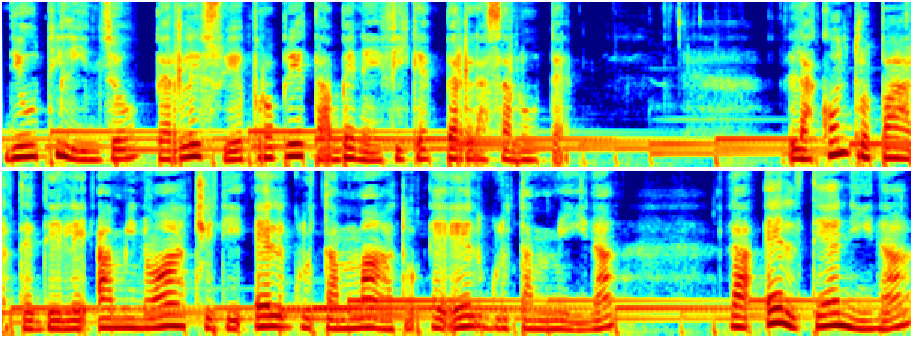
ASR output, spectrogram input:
di utilizzo per le sue proprietà benefiche per la salute. La controparte delle aminoacidi L-glutammato e L-glutammina, la L-teanina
